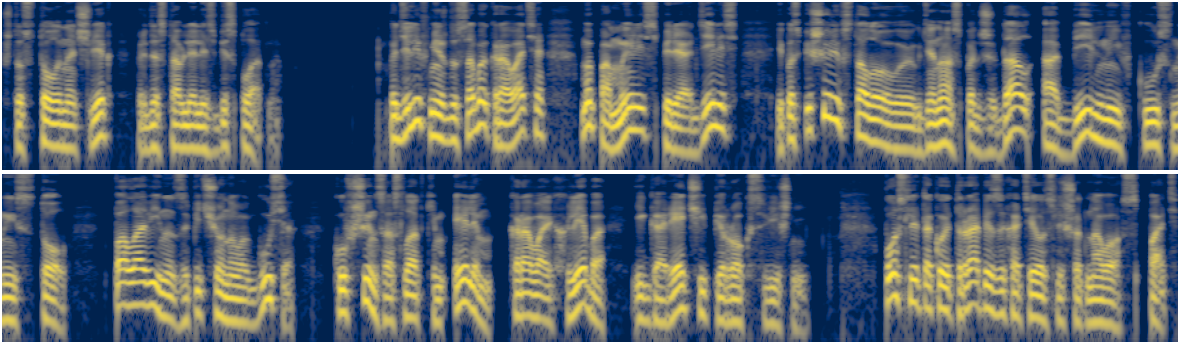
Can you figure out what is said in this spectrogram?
что стол и ночлег предоставлялись бесплатно. Поделив между собой кровати, мы помылись, переоделись и поспешили в столовую, где нас поджидал обильный вкусный стол. Половина запеченного гуся, кувшин со сладким элем, каравай хлеба и горячий пирог с вишней. После такой трапезы хотелось лишь одного – спать.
